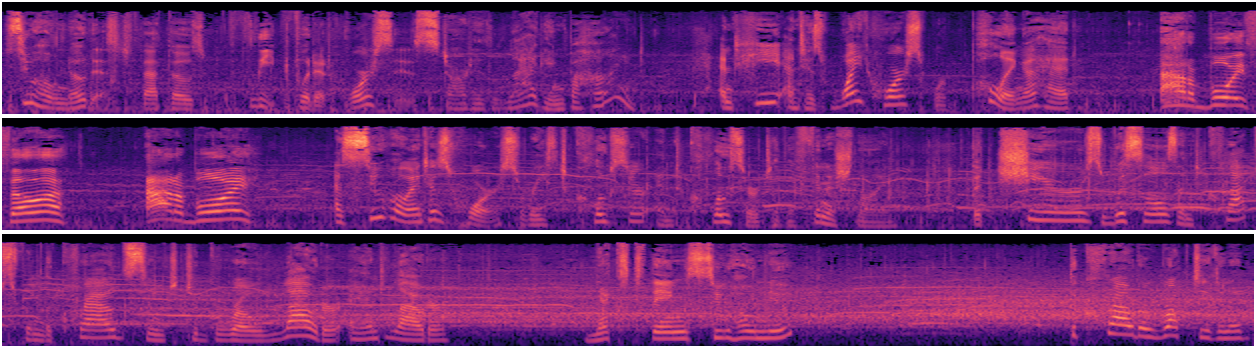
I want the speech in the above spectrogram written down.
Suho noticed that those fleet footed horses started lagging behind, and he and his white horse were pulling ahead. Attaboy, fella! Attaboy! As Suho and his horse raced closer and closer to the finish line, the cheers, whistles, and claps from the crowd seemed to grow louder and louder. Next thing Suho knew, the crowd erupted in a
